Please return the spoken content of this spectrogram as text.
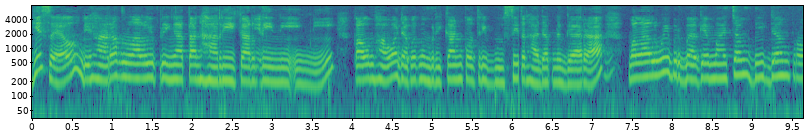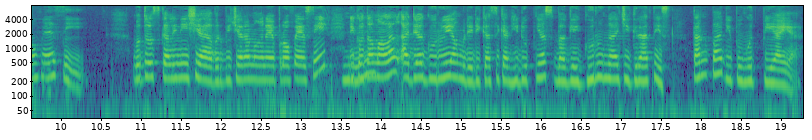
Gisel diharap melalui peringatan Hari Kartini ya. ini, kaum hawa dapat memberikan kontribusi terhadap negara hmm. melalui berbagai macam bidang profesi. Betul sekali Nisha, berbicara mengenai profesi, hmm. di Kota Malang ada guru yang mendedikasikan hidupnya sebagai guru ngaji gratis tanpa dipungut biaya.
